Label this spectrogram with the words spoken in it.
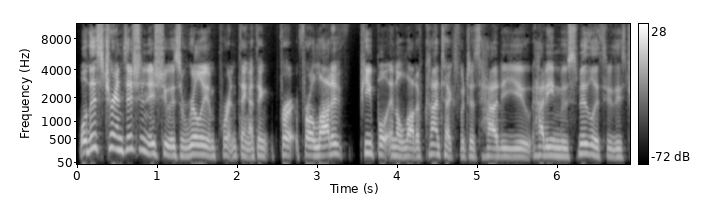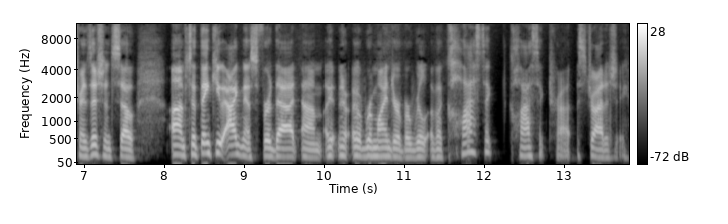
Well, this transition issue is a really important thing, I think, for, for a lot of people in a lot of contexts, which is how do you how do you move smoothly through these transitions? So, um, so thank you, Agnes, for that um, a, a reminder of a real of a classic classic tra- strategy.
